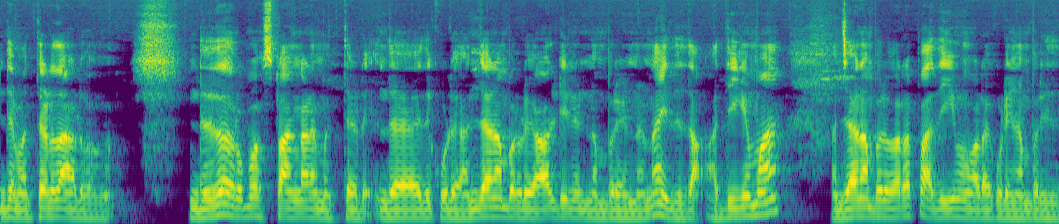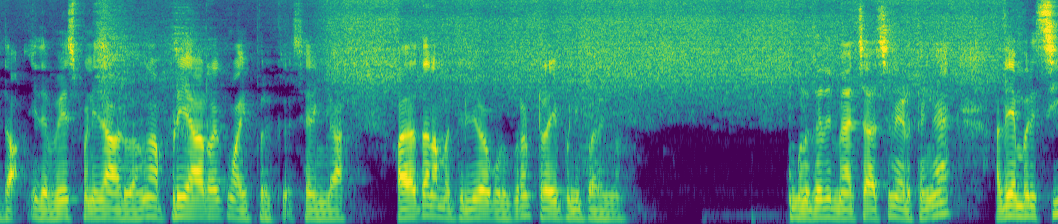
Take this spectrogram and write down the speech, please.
இந்த மெத்தட் தான் ஆடுவாங்க. இந்த இதுதான் ரொம்ப ஸ்ட்ராங்கான மெத்தடு இந்த இது கூட அஞ்சாம் நம்பருடைய ஆல்டினேட் நம்பர் என்னென்னா இதுதான் அதிகமாக அஞ்சாம் நம்பர் வரப்போ அதிகமாக வரக்கூடிய நம்பர் இதுதான் இதை பேஸ் பண்ணி தான் ஆடுவாங்க. அப்படி ஆடுறதுக்கும் வாய்ப்பு இருக்குது சரிங்களா? அதை தான் நம்ம தெளிவாக கொடுக்குறோம். ட்ரை பண்ணி பாருங்கள் உங்களுக்கு அது மேட்ச் ஆச்சுன்னு எடுத்துங்க. அதே மாதிரி சி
